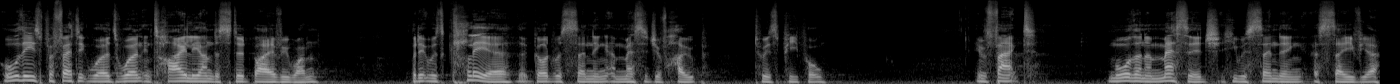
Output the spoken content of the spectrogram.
All these prophetic words weren't entirely understood by everyone, but it was clear that God was sending a message of hope to his people. In fact, more than a message, he was sending a savior.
